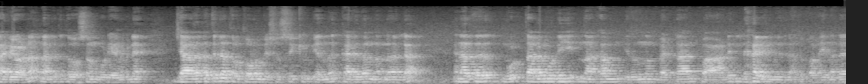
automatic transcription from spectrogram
കാര്യമാണ് നല്ലൊരു ദിവസം കൂടിയാണ്. പിന്നെ ജാതകത്തിൽ എത്രത്തോളം വിശ്വസിക്കും എന്ന് കരുതുന്നതല്ല അതിനകത്ത് തലമുടി നഖം ഇതൊന്നും വെട്ടാൻ പാടില്ല എന്ന് ഇതിനകത്ത് പറയുന്നത്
